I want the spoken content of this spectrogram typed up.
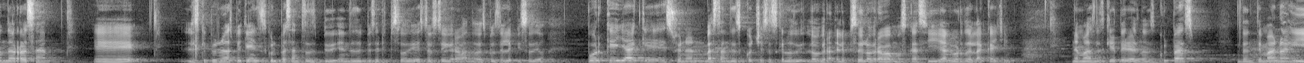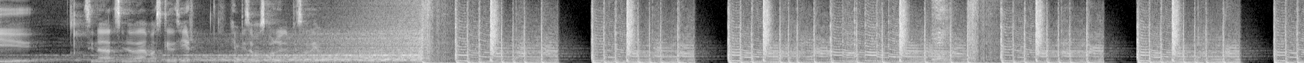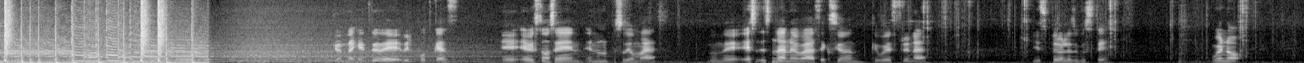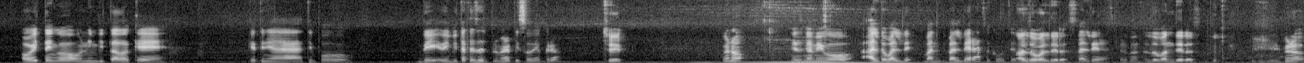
onda raza? Eh, les quiero pedir unas pequeñas disculpas antes de, antes de empezar el episodio. Esto estoy grabando después del episodio. Porque ya que suenan bastantes coches, es que el episodio lo grabamos casi al borde de la calle. Nada más les quiero pedir unas disculpas de antemano y sin nada, sin nada más que decir, empezamos con el episodio. Del podcast? Eh, hoy estamos en, en un episodio más, donde es, es una nueva sección que voy a estrenar y espero les guste. Bueno, hoy tengo un invitado que, que tenía tiempo de, de invitarte desde el primer episodio, creo. Sí, Bueno, es mi amigo Aldo Valde- Van- Valderas, ¿o cómo te Aldo Valderas. Valderas, perdón. Aldo Banderas. Bueno,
